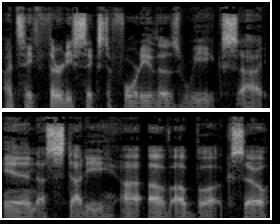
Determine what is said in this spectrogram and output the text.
I'd say 36 to 40 of those weeks uh, in a study uh, of a book. So,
